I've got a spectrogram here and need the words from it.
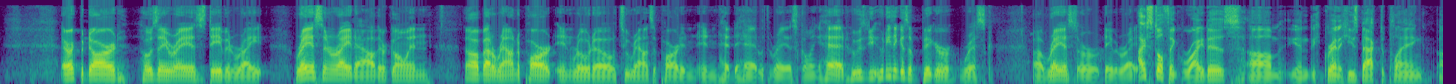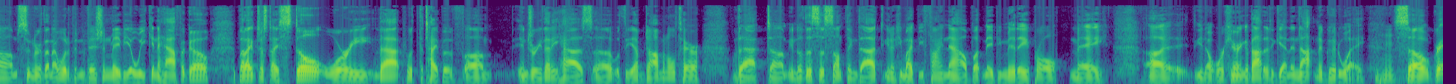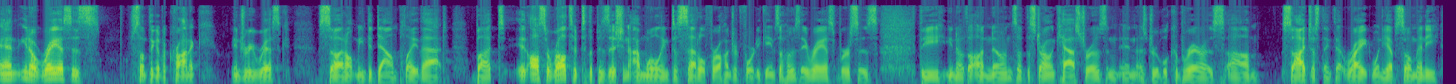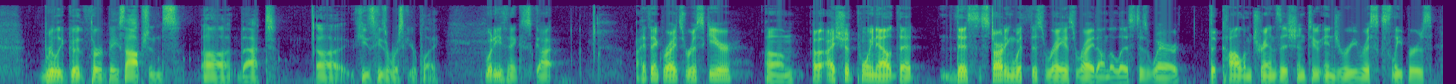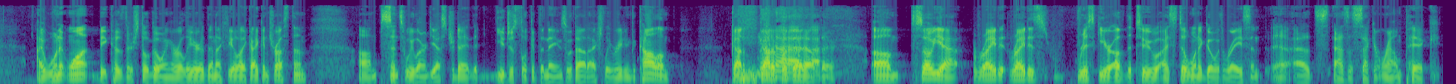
Erik Bedard, Jose Reyes, David Wright. Reyes and Wright, Al, they're going oh, about a round apart in Roto, two rounds apart in, in head-to-head with Reyes going ahead. Who's who do you think is a bigger risk, uh, Reyes or David Wright? I still think Wright is. Um, and granted, he's back to playing um, sooner than I would have envisioned, maybe a week and a half ago. But I just, I still worry that with the type of um, injury that he has uh, with the abdominal tear, that um, you know this is something that you know he might be fine now, but maybe mid-April, May, uh, you know, we're hearing about it again, and not in a good way. So, and you know, Reyes is something of a chronic injury risk so I don't mean to downplay that. But it also relative to the position, I'm willing to settle for 140 games of Jose Reyes versus the you know the unknowns of the Starlin Castros and, and Asdrubal Cabreras. Um, so I just think that Wright when you have so many really good third base options, uh, that uh, he's he's a riskier play. what do you think, Scott? I think Wright's riskier. Um, I should point out that this, starting with this Reyes Wright on the list, is where the column transition to injury risk sleepers. I wouldn't want because they're still going earlier than I feel like I can trust them. Um, since we learned yesterday that you just look at the names without actually reading the column, got to got to put that out there. Um, so yeah, Wright Wright is riskier of the two. I still want to go with Reyes and uh, as as a second round pick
